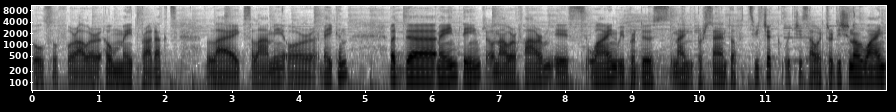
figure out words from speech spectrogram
also for our homemade products like salami or bacon. But the main thing on our farm is wine. We produce 90% of Cviček, which is our traditional wine.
